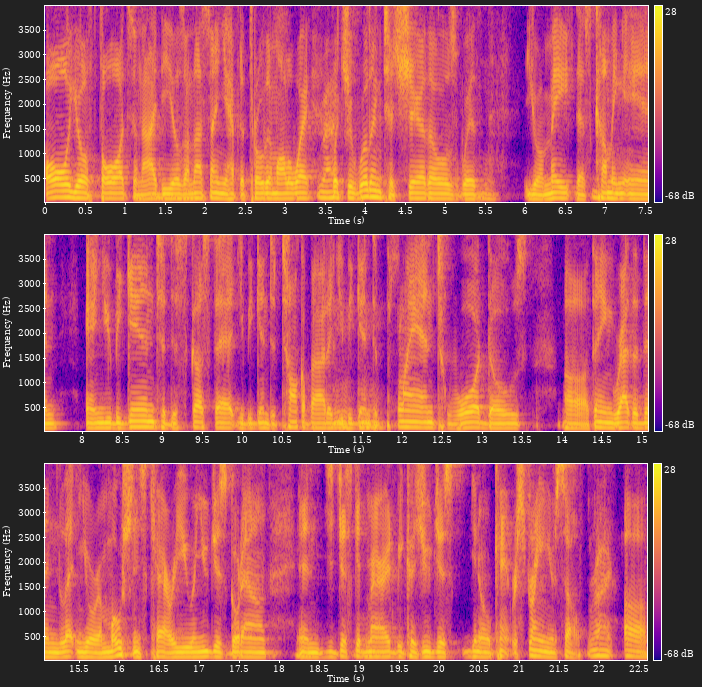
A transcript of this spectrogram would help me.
all your thoughts and ideals. I'm not saying you have to throw them all away, Right. but you're willing to share those with your mate that's coming in and you begin to discuss that you begin to talk about it you begin to plan toward those uh, thing rather than letting your emotions carry you and you just go down and you just get married because you just you know can't restrain yourself Right. uh,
